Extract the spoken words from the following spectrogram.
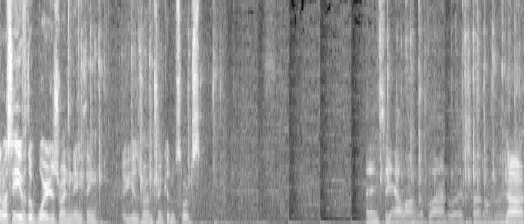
I see if the warrior's running anything. Maybe he was running trinket of sorts. I didn't see how long the blind was, so I don't know. Nah,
